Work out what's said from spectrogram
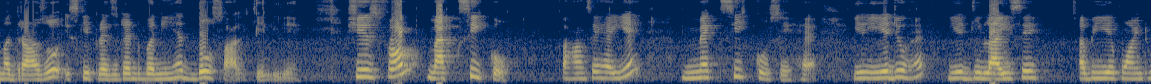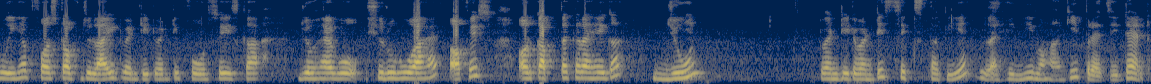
Madrazo इसकी प्रेजिडेंट बनी है दो साल के लिए. शी इज़ फ्रॉम मैक्सिको कहाँ से है ये? मैक्सिको से है। ये ये जो है, ये जुलाई से अभी ये अपॉइंट हुई है। फ़र्स्ट ऑफ़ जुलाई 2024 से इसका जो है वो शुरू हुआ है ऑफ़िस और कब तक रहेगा? जून 2026 तक ये रहेगी वहाँ की प्रेसिडेंट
